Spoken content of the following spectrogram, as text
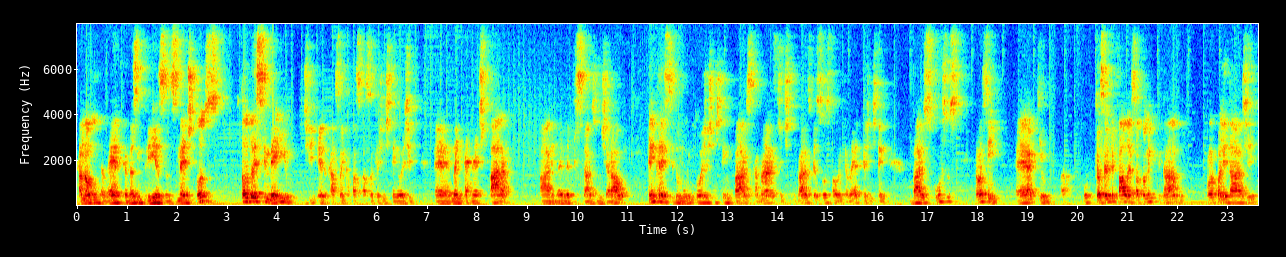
canal Mundo Elétrica, das empresas, né, de todos todo esse meio de educação e capacitação que a gente tem hoje é, na internet para a área da eletricidade no geral tem crescido muito. Hoje a gente tem vários canais, a gente tem várias pessoas falando de elétrica, a gente tem vários cursos. Então, assim, é aquilo. O que eu sempre falo é só tomem cuidado com a qualidade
